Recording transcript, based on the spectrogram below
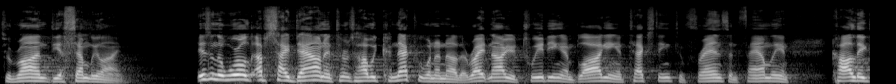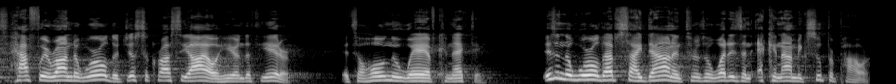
to run the assembly line. Isn't the world upside down in terms of how we connect with one another? Right now, you're tweeting and blogging and texting to friends and family and colleagues halfway around the world or just across the aisle here in the theater. It's a whole new way of connecting. Isn't the world upside down in terms of what is an economic superpower?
